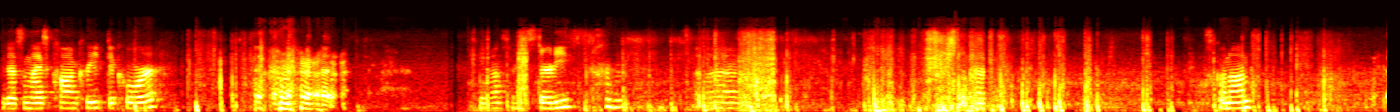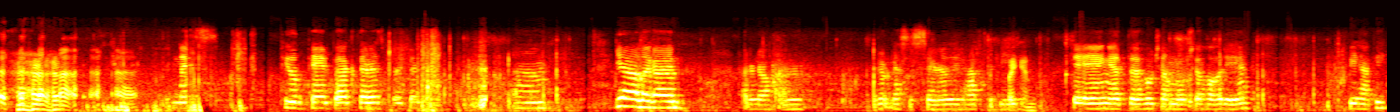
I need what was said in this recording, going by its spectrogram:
We got some nice concrete decor. You know, it's very sturdy. um, what's going on? Nice field paint back there is perfect. Um, yeah, like I, I don't know. I'm, I don't necessarily have to be like in, staying at the hotel motel holiday inn be happy.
